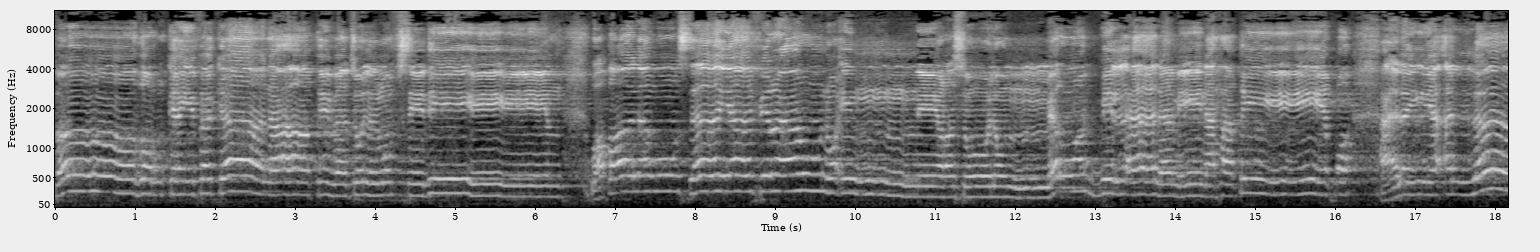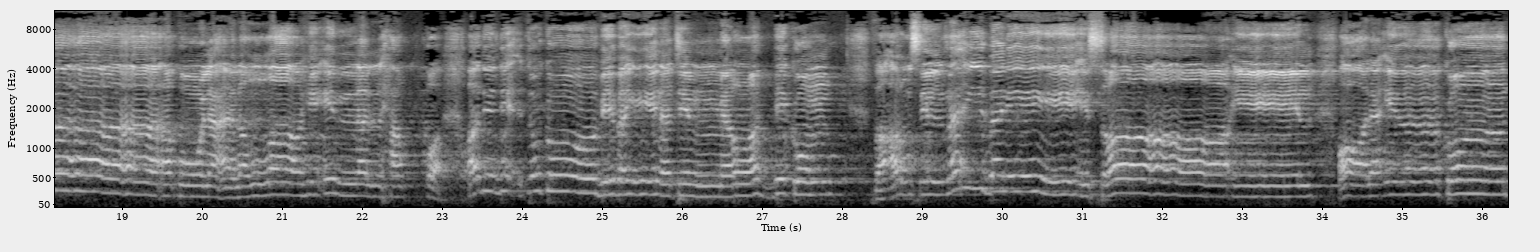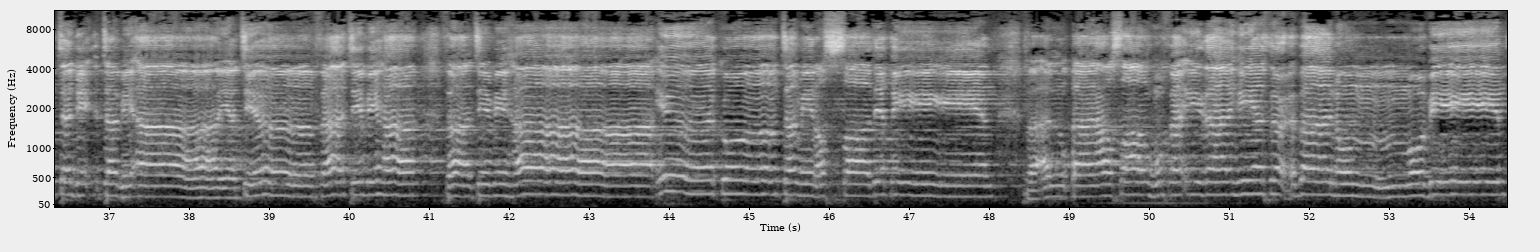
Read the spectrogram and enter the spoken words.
فانظر كيف كان عاقبة المفسدين. وقال موسى يا فرعون إني رسول من رب العالمين حقيق. علي ألا أقول على الله إلا الحق. قد جئتكم ببينة من ربكم. فأرسل معي بني إسرائيل. قال إن كنت جئت بآية فات بها فات بها إن كنت من الصادقين. فألقى عصاه فإذا هي ثعبان مبين.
